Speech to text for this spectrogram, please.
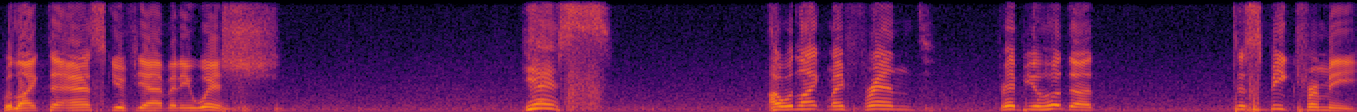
we'd like to ask you if you have any wish. Yes. I would like my friend, Reb Yehuda, to speak for me.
